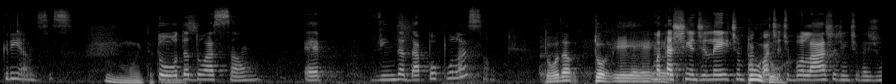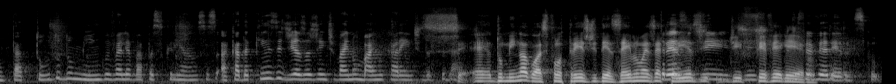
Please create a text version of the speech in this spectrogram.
crianças. Muita Toda criança. doação é vinda da população. Toda, to, é, uma caixinha de leite, um tudo. pacote de bolacha, a gente vai juntar tudo domingo e vai levar para as crianças. A cada 15 dias a gente vai num bairro carente da cidade. É domingo agora, você falou 13 de dezembro, mas é 13, 13 de, de, de, fevereiro. De fevereiro, desculpa.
